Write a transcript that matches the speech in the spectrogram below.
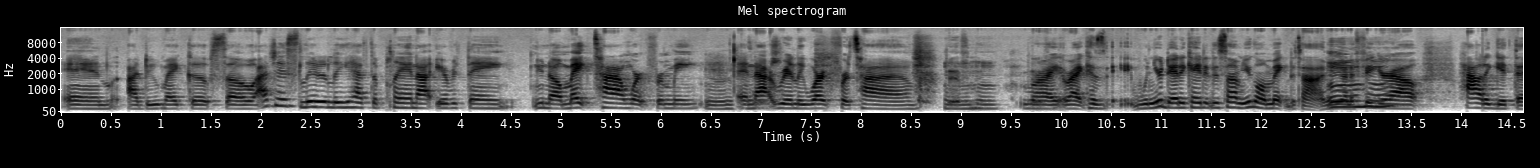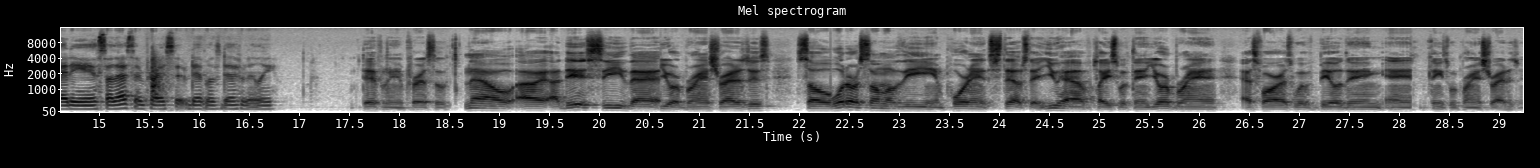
and I do makeup so I just literally have to plan out everything you know make time work for me and mm-hmm. not really work for time mm-hmm. Definitely. Right, right. Because when you're dedicated to something, you're gonna make the time. You're gonna figure mm-hmm. out how to get that in. So that's impressive. That most definitely. Definitely impressive. Now, I, I did see that you're a brand strategist. So, what are some of the important steps that you have placed within your brand as far as with building and things with brand strategy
